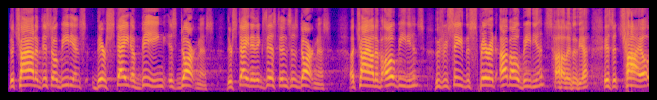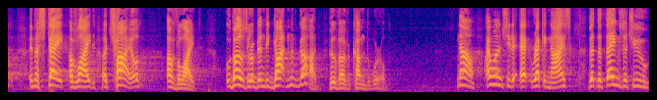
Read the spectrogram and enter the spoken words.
The child of disobedience, their state of being is darkness, their state of existence is darkness. A child of obedience who's received the spirit of obedience, hallelujah, is a child in the state of light, a child of the light those who have been begotten of God, who've overcome the world. Now, I want you to recognize that the things that you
